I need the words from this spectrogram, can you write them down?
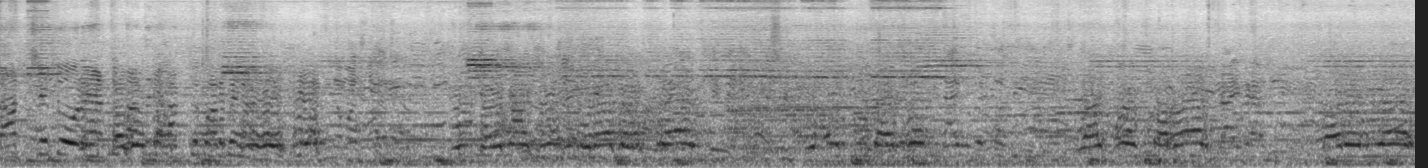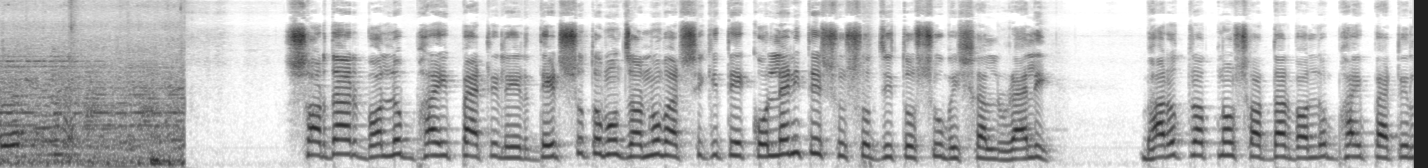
নাচছে তো ওরা এত তাড়াতাড়ি হাঁটতে পারবে না। হয়েছে এই দৈনন্দিন শোভাযাত্রায় উপস্থিত আছেন রাজ্যসভার মাননীয় মন্ত্রী সর্দার বল্লভভাই প্যাটেলের দেড়শোতম জন্মবার্ষিকীতে কল্যাণীতে সুসজ্জিত সুবিশাল র্যালি। ভারতরত্ন সর্দার বল্লভভাই প্যাটেল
